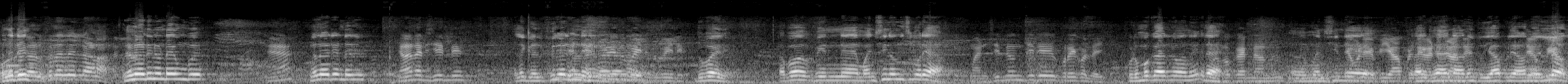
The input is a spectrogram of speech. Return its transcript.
എന്നിട്ട് നിങ്ങൾ എവിടെ ഉണ്ടായി മുമ്പ്? നിങ്ങൾ എവിടെ ഉണ്ടായി ഞാൻ അല്ല ഗൾഫിൽ ദുബായിൽ അപ്പൊ പിന്നെ മനുഷ്യനെ ഒന്നിച്ച് പറയാ മനുഷ്യന്റെ ഒന്നിച്ചിട്ട് കുറെ കൊല്ലായി. കുടുംബക്കാരന് വന്ന് അല്ലേ മനുഷ്യന്റെ പ്രിയാപ്പിളിയാണ് എല്ലാം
